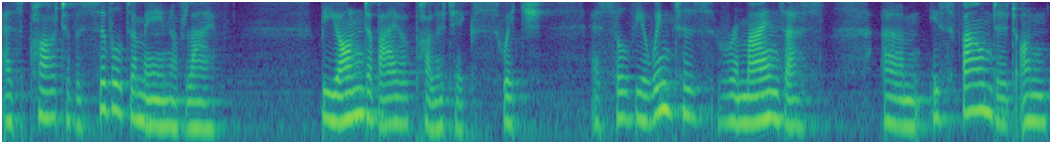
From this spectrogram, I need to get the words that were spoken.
as part of a civil domain of life, beyond a biopolitics, which, as Sylvia Wynters reminds us, um, is founded on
